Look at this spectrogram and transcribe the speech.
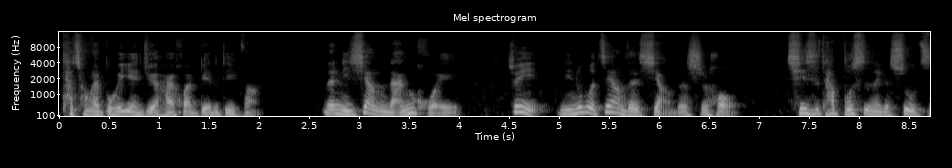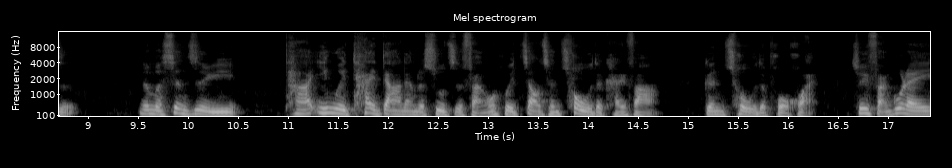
他从来不会厌倦，还换别的地方。那你像南回。所以你如果这样子想的时候，其实它不是那个数字，那么甚至于它因为太大量的数字，反而会造成错误的开发跟错误的破坏。所以反过来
